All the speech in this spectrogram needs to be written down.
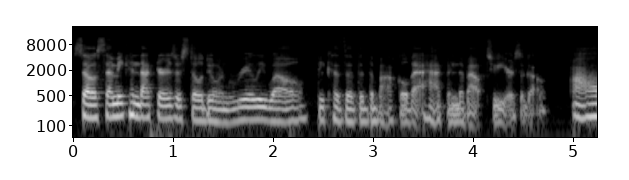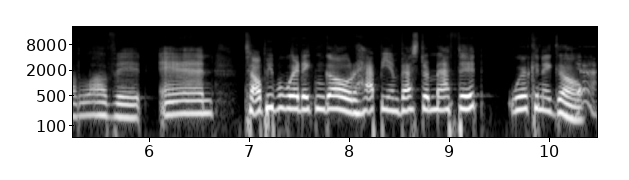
So semiconductors are still doing really well because of the debacle that happened about two years ago. I love it. And tell people where they can go. The Happy Investor Method. Where can they go? Yeah.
